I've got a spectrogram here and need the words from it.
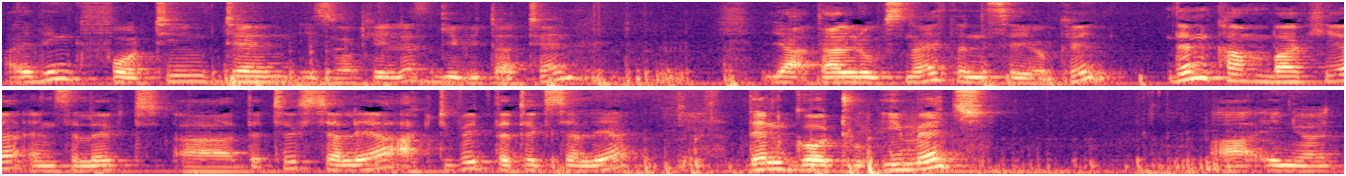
I think 14 10 is okay. Let's give it a 10 yeah that looks nice. Then say okay. Then come back here and select uh, the texture layer activate the texture layer. Then go to image uh, in your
